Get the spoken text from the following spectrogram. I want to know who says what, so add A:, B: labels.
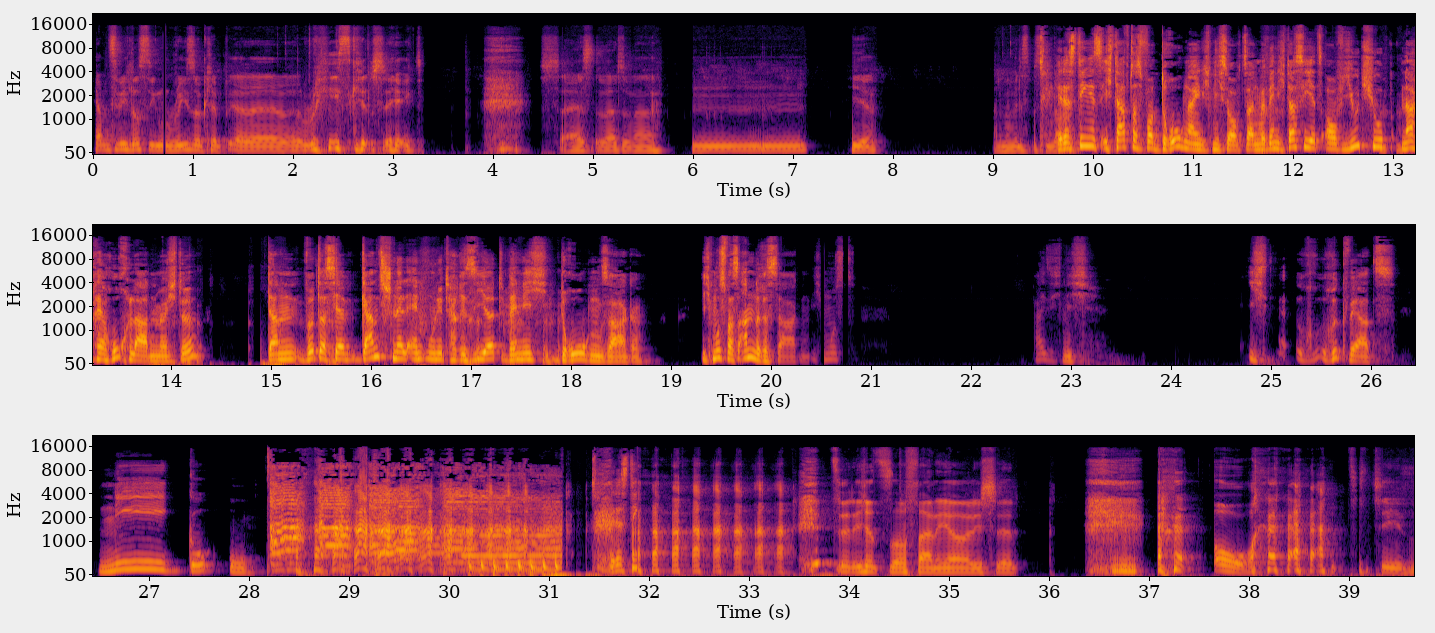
A: Ich habe einen ziemlich lustigen Rezo-Clip äh, Reese geschickt. Scheiße, warte mal. Hm, hier. Warte mal, wenn das ein bisschen
B: Ja, das Ding ist, ich darf das Wort Drogen eigentlich nicht so oft sagen, weil wenn ich das hier jetzt auf YouTube nachher hochladen möchte, dann wird das ja ganz schnell entmonetarisiert, wenn ich Drogen sage. Ich muss was anderes sagen. Ich muss, weiß ich nicht. Ich rückwärts. Nego. Das Ding,
A: das finde so funny, holy shit. oh. Jesus.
